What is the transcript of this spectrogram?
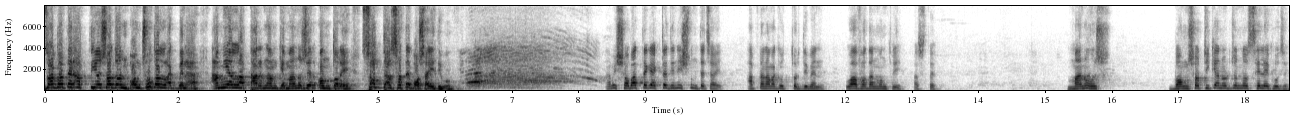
জগতের আত্মীয় স্বজন বংশধর লাগবে না। আমি আল্লাহ তার নামকে মানুষের অন্তরে শ্রদ্ধার সাথে বসাই দিব। আমি সবার থেকে একটা জিনিস শুনতে চাই। আপনারা আমাকে উত্তর দিবেন। ওয়া প্রধানমন্ত্রী, আসতে। মানুষ বংশ টিকানোর জন্য ছেলে খুঁজে।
